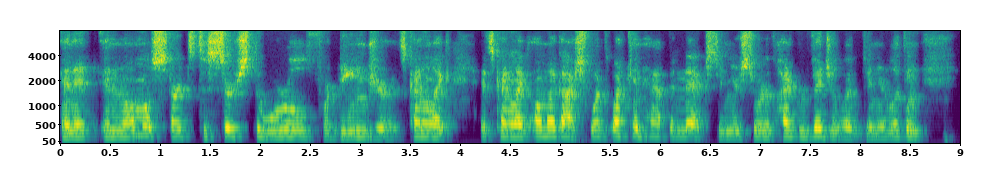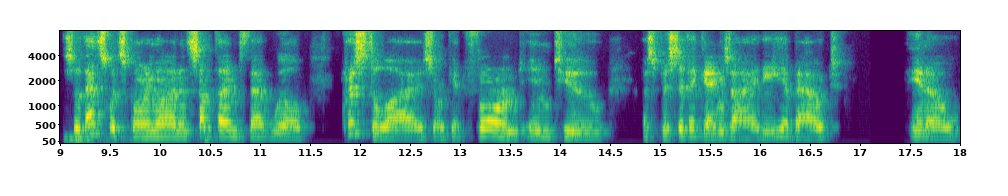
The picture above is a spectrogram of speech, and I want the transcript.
And it and it almost starts to search the world for danger. It's kind of like it's kind of like oh my gosh what what can happen next? And you're sort of hyper vigilant and you're looking. So that's what's going on. And sometimes that will crystallize or get formed into a specific anxiety about you know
